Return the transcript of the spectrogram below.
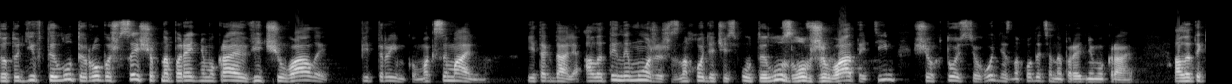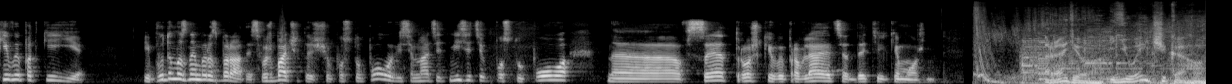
то тоді в тилу ти робиш все, щоб на передньому краю відчували підтримку максимально і так далі. Але ти не можеш, знаходячись у тилу, зловживати тим, що хтось сьогодні знаходиться на передньому краї. Але такі випадки є. І будемо з ними розбиратись. Ви ж бачите, що поступово 18 місяців поступово е- все трошки виправляється де тільки можна. Радіо UA Чикаго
